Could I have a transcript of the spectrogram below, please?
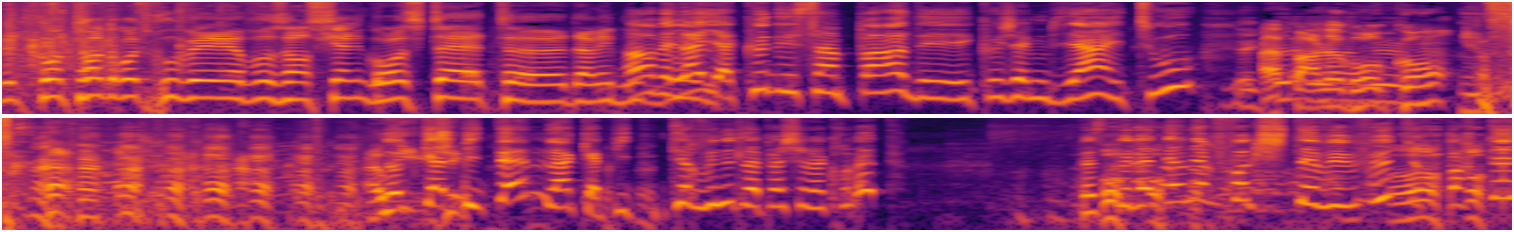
Vous êtes content de retrouver vos anciennes grosses têtes, euh, Dari Ah, mais là, il Boudboul y a que des sympas, des que j'aime bien et tout. À part le gros con. Ah Notre j'ai- capitaine, là, capi... t'es revenu de la pêche à la crevette? Parce que la dernière fois que je t'avais vu, tu repartais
